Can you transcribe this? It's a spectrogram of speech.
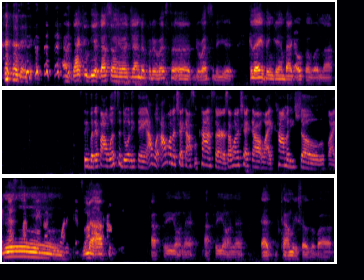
that could be that's on your agenda for the rest of uh, the rest of the year because everything getting back open, whatnot. See, but if I was to do anything, I would I want to check out some concerts. I want to check out like comedy shows. Like that's mm. the type of things I want to get. So nah, I, feel, I feel you on that. I feel you on that. That comedy shows about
